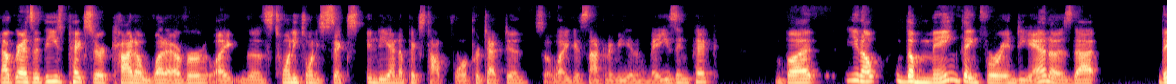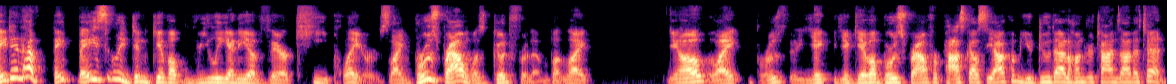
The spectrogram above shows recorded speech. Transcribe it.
Now, granted, these picks are kind of whatever. Like this 2026 Indiana picks top four protected. So like it's not going to be an amazing pick. But you know, the main thing for Indiana is that they didn't have they basically didn't give up really any of their key players. Like Bruce Brown was good for them, but like you know, like Bruce, you, you give up Bruce Brown for Pascal Siakam, you do that hundred times out of ten.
